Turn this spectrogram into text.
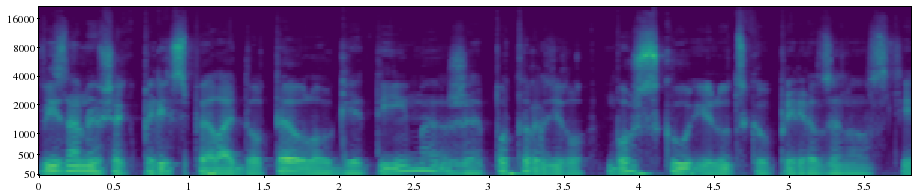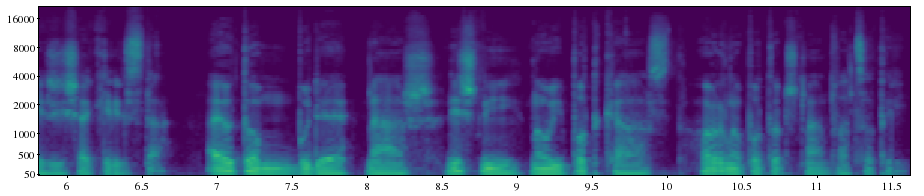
Významne však prispel aj do teológie tým, že potvrdil božskú i ľudskú prirodzenosť Ježiša Krista. Aj o tom bude náš dnešný nový podcast Hornopotočná 23.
